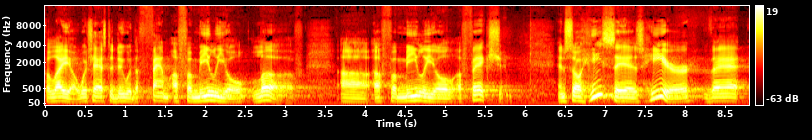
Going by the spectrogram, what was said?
phileo, which has to do with a, fam- a familial love, uh, a familial affection. And so he says here that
